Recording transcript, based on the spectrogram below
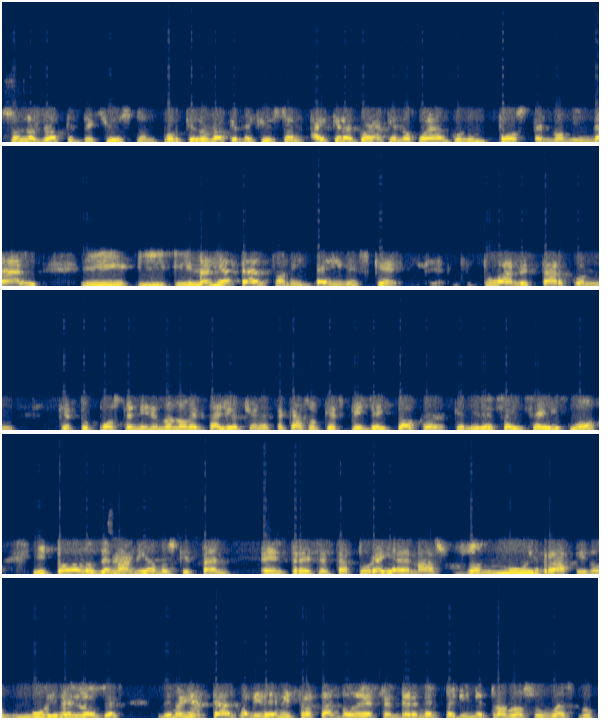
son los Rockets de Houston, porque los Rockets de Houston hay que recordar que no juegan con un poste nominal. Y, y, imagínate Anthony Davis, que tú al estar con que tu poste mide 1.98, en este caso que es PJ Tucker, que mide 6'6, ¿no? Y todos los demás, digamos, que están entre esa estatura y además son muy rápidos, muy veloces. Imagínate a Anthony Davis tratando de defender en el perímetro a Russell Westbrook.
